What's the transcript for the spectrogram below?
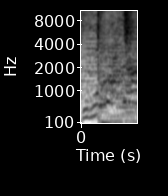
What?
